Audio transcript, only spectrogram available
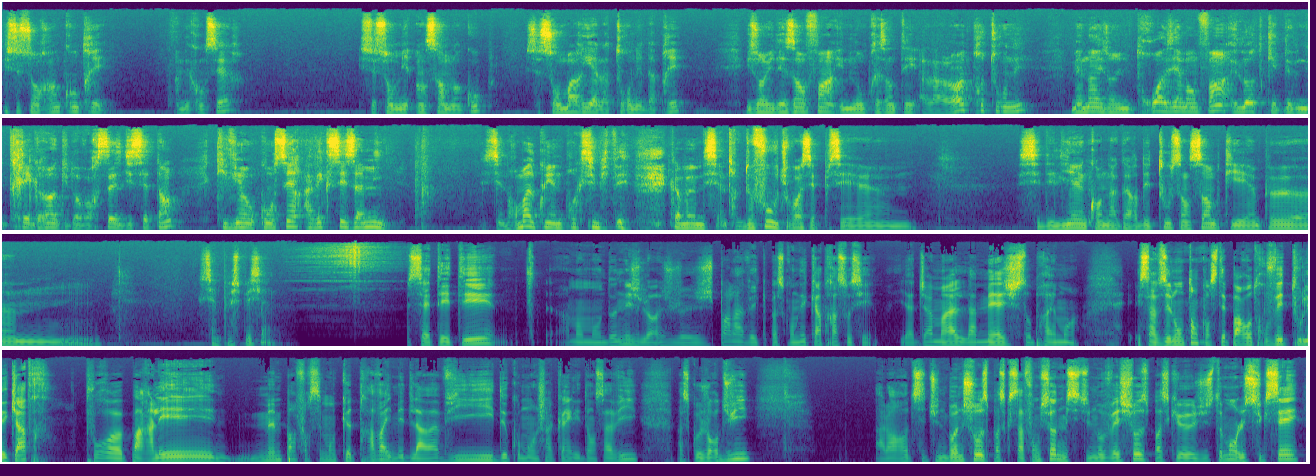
ils se sont rencontrés à mes concerts. Ils se sont mis ensemble en couple, se sont mariés à la tournée d'après. Ils ont eu des enfants, ils nous l'ont présenté à l'autre tournée. Maintenant, ils ont une troisième enfant et l'autre qui est devenu très grand, qui doit avoir 16-17 ans, qui vient au concert avec ses amis. C'est normal qu'il y ait une proximité, quand même. C'est un truc de fou, tu vois. Euh, c'est des liens qu'on a gardés tous ensemble qui est un peu. euh, c'est un peu spécial. Cet été, à un moment donné, je, je, je parle avec, parce qu'on est quatre associés. Il y a Jamal, la Mèche, Sopra et moi. Et ça faisait longtemps qu'on s'était pas retrouvés tous les quatre pour euh, parler, même pas forcément que de travail, mais de la vie, de comment chacun il est dans sa vie. Parce qu'aujourd'hui, alors c'est une bonne chose parce que ça fonctionne, mais c'est une mauvaise chose parce que justement le succès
